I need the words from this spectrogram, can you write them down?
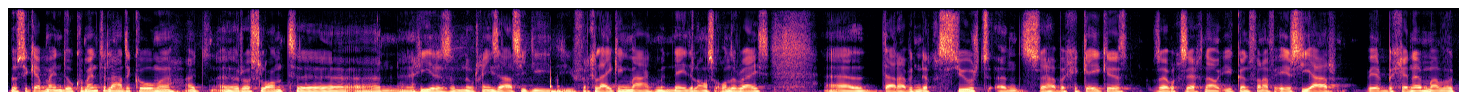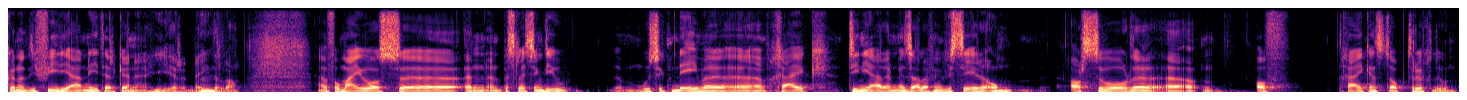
Dus ik heb mijn documenten laten komen uit uh, Rusland. Uh, en hier is een organisatie die, die vergelijking maakt met Nederlands onderwijs. Daar heb ik naar gestuurd en ze hebben gekeken. Ze hebben gezegd, nou, je kunt vanaf eerste jaar weer beginnen, maar we kunnen die vier jaar niet herkennen hier in. Nederland. En voor mij was een, een, beslissing die moest ik nemen. ga ik tien jaar in mezelf investeren om arts te worden? of ga ik een stap terug doen?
